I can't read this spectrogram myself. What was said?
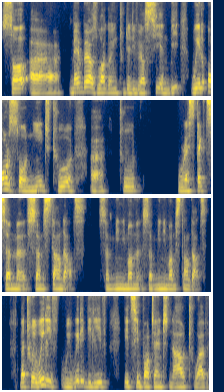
So uh, members who are going to deliver C and B will also need to uh, to respect some some standards, some minimum some minimum standards. But we really, we really believe it's important now to have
